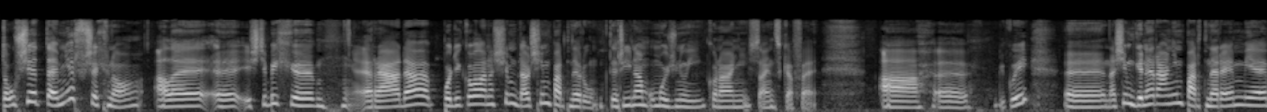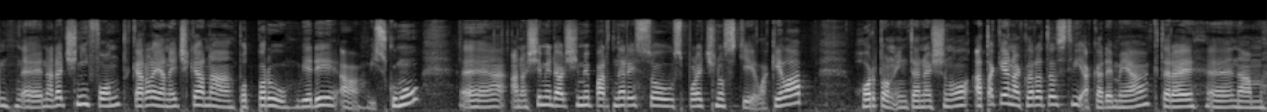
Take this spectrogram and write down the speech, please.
to už je téměř všechno, ale eh, ještě bych eh, ráda poděkovala našim dalším partnerům, kteří nám umožňují konání Science Cafe. A e, děkuji. E, naším generálním partnerem je e, nadační fond Karla Janečka na podporu vědy a výzkumu. A našimi dalšími partnery jsou společnosti Lucky Lab, Horton International a také nakladatelství Akademia, které nám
